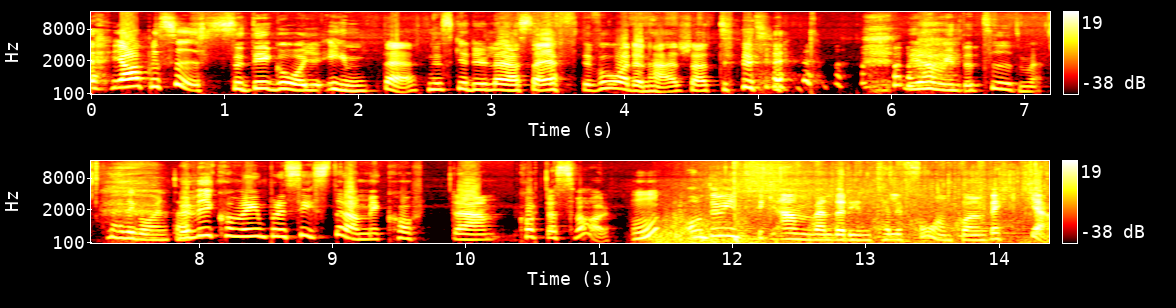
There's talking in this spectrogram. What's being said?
ja, precis. Så det går ju inte. Nu ska du lösa eftervården här, så att det har vi inte tid med. Nej, det går inte. Men vi kommer in på det sista då, med korta, korta svar. Om du inte fick använda din telefon på en vecka,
